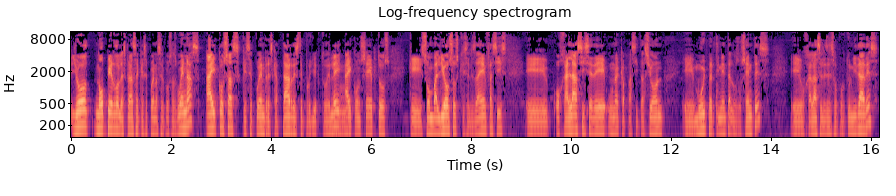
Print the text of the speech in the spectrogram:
yo no pierdo la esperanza que se pueden hacer cosas buenas. Hay cosas que se pueden rescatar de este proyecto de ley, hay conceptos que son valiosos, que se les da énfasis. Eh, ojalá sí se dé una capacitación eh, muy pertinente a los docentes. Eh, ojalá se les dé oportunidades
